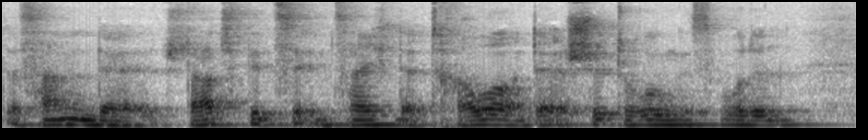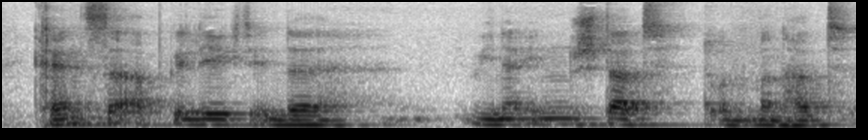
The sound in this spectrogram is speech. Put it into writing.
das Handeln der Staatsspitze im Zeichen der Trauer und der Erschütterung. Es wurden Grenze abgelegt in der Wiener Innenstadt und man hat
